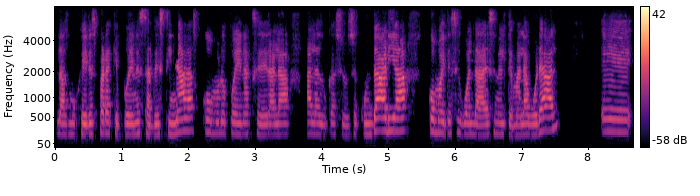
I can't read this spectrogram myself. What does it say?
Las mujeres para qué pueden estar destinadas, cómo no pueden acceder a la, a la educación secundaria, cómo hay desigualdades en el tema laboral. Eh,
